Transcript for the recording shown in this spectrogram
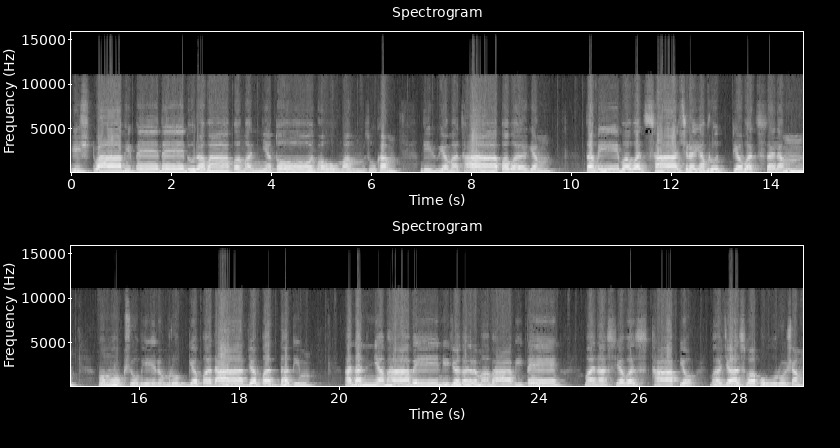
इष्ट्वाभिपेदे दुरवापमन्यतोर्भौमं सुखम् दिव्यमथापवर्यम् तमेव वत्साश्रयभृत्यवत्सलम् मुमुक्षुभिर्मृग्यपदाब्जपद्धतिम् अनन्यभावे निजधर्मभाविते मनस्यवस्थाप्य भजस्वपूरुषम्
